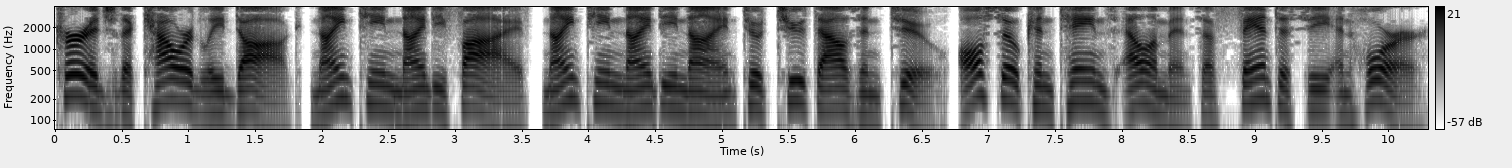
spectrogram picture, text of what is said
Courage the Cowardly Dog 1995 1999 to 2002 also contains elements of fantasy and horror.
